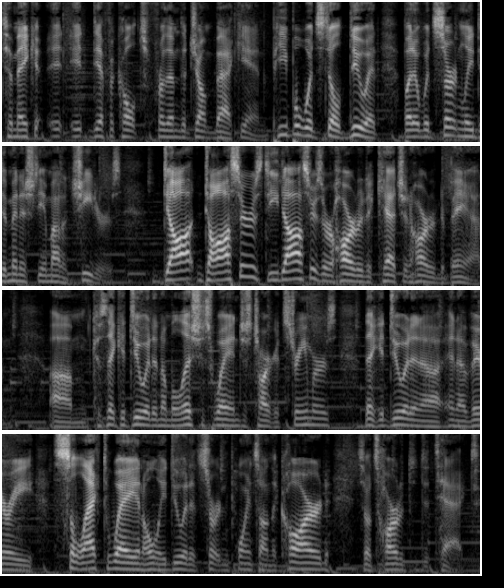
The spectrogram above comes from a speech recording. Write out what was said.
to make it, it, it difficult for them to jump back in. People would still do it, but it would certainly diminish the amount of cheaters. Do- DOSers, DDoSers are harder to catch and harder to ban because um, they could do it in a malicious way and just target streamers. They could do it in a in a very select way and only do it at certain points on the card, so it's harder to detect.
